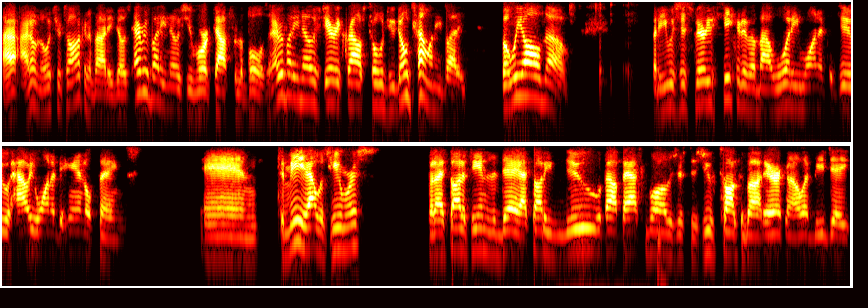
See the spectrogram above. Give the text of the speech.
I, I don't know what you're talking about." He goes, "Everybody knows you worked out for the Bulls, and everybody knows Jerry Krause told you don't tell anybody, but we all know." But he was just very secretive about what he wanted to do, how he wanted to handle things, and to me, that was humorous. But I thought at the end of the day, I thought he knew about basketball. It was just as you've talked about, Eric, and I'll let BJ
